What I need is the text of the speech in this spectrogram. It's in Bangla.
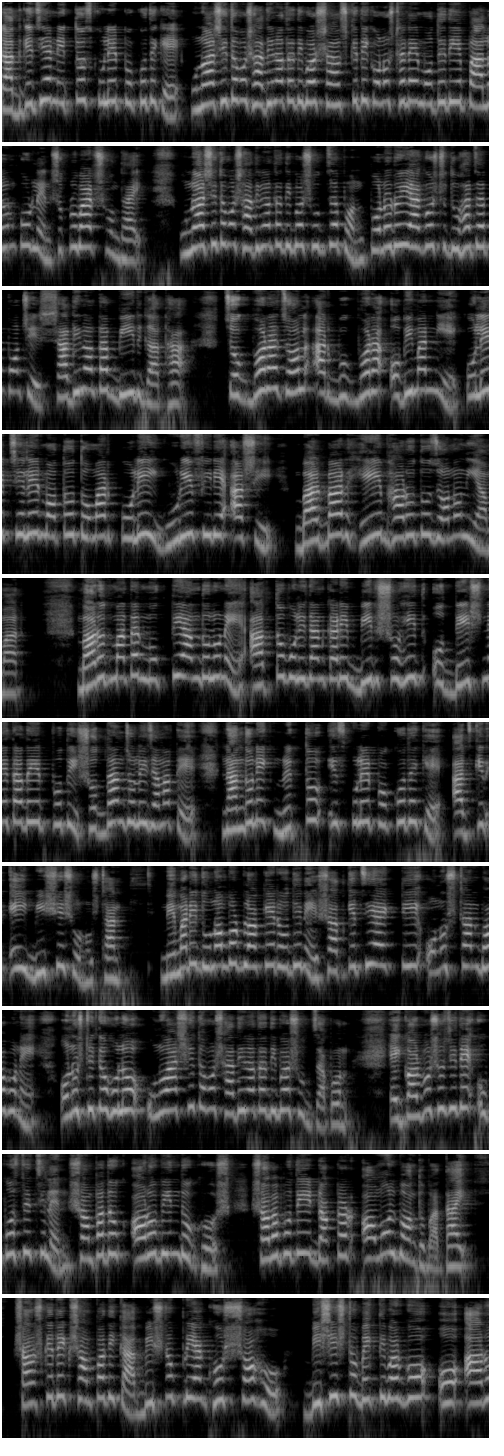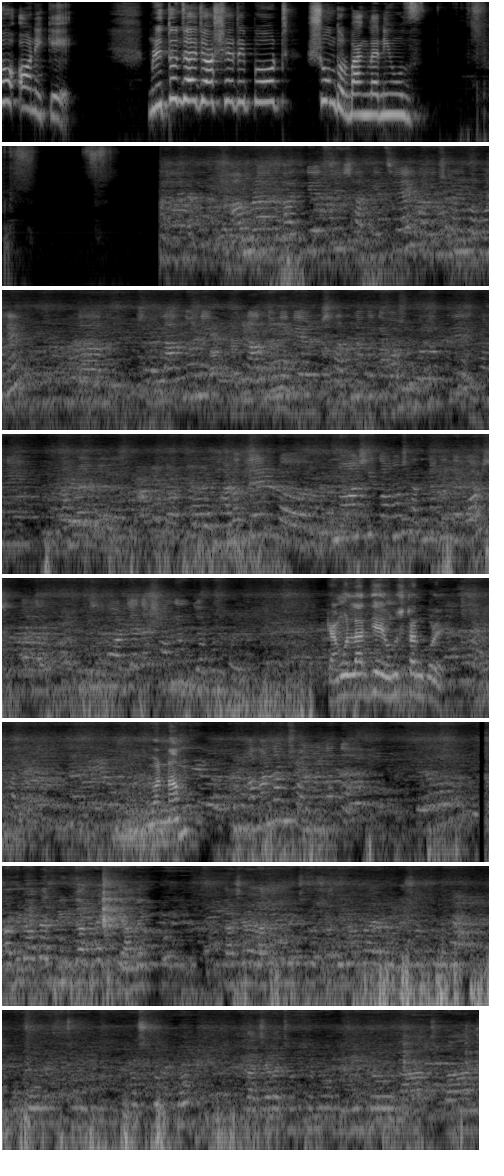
সাতগেছিয়া নৃত্য স্কুলের পক্ষ থেকে উনআশিতম স্বাধীনতা দিবস সাংস্কৃতিক অনুষ্ঠানের মধ্যে দিয়ে পালন করলেন শুক্রবার সন্ধ্যায়। উনআশিতম স্বাধীনতা দিবস উদযাপন পনেরোই আগস্ট দু স্বাধীনতা বীর গাথা। চোখ ভরা জল আর বুক ভরা অভিমান নিয়ে কোলের ছেলের মতো তোমার কোলেই ঘুরে ফিরে আসি, বারবার হে ভারত জননী আমার। ভারত মাতার মুক্তি আন্দোলনে আত্মবলিদানকারী বীর শহীদ ও দেশ নেতাদের প্রতি শ্রদ্ধাঞ্জলি জানাতে নান্দনিক নৃত্য স্কুলের পক্ষ থেকে আজকের এই বিশেষ অনুষ্ঠান। মেমারি দু নম্বর ব্লকের অধীনে সাতকেচিয়া একটি অনুষ্ঠান ভবনে অনুষ্ঠিত হলো উনআশিতম স্বাধীনতা দিবস উদযাপন। এই কর্মসূচিতে উপস্থিত ছিলেন সম্পাদক অরবিন্দ ঘোষ, সভাপতি ডক্টর অমল বন্দ্যোপাধ্যায়, সাংস্কৃতিক সম্পাদিকা বিষ্ণুপ্রিয়া ঘোষ সহ বিশিষ্ট ব্যক্তিবর্গ ও আরও অনেকে। মৃত্যুঞ্জয় যশের রিপোর্ট সুন্দর বাংলা নিউজ। আমরা আজকে এসেছি সাতগেছিয়ায় অনুষ্ঠান ভবনে। নান্দনিক নান্দনিকের স্বাধীনতা দিবস উপলক্ষে এখানে আমরা ভারতের উনআশিতম স্বাধীনতা দিবস মর্যাদার সঙ্গে উদযাপন করি কেমন লাগছে এই অনুষ্ঠান করে? তোমার নাম? আমার নাম দে স্বাধীনতার বীরগাথা একটি আলেখ্য। তাছাড়া লেখা হয়েছিল স্বাধীনতা এবং দেশাত্মবোধের কিছু প্রশ্নোত্তর তাছাড়া ছোট ছোট বিভিন্ন নাচ, গান,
